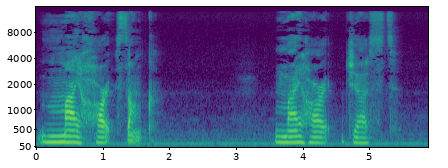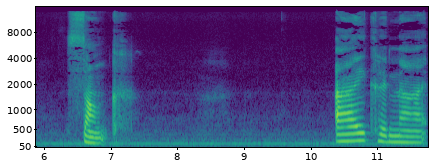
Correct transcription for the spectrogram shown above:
my heart sunk. My heart just sunk. I could not,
